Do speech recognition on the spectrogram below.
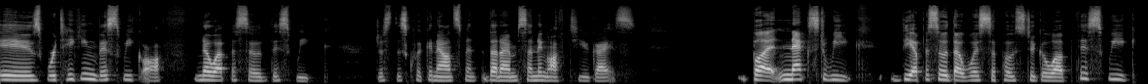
is we're taking this week off. No episode this week. Just this quick announcement that I'm sending off to you guys. But next week, the episode that was supposed to go up this week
